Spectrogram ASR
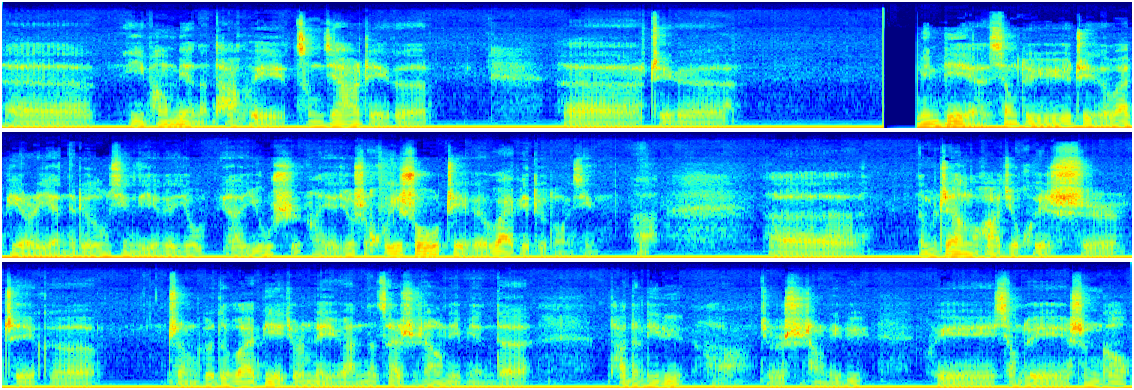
呃，一方面呢，它会增加这个，呃，这个。人民币啊，相对于这个外币而言的流动性的一个优呃优势啊，也就是回收这个外币流动性啊，呃，那么这样的话就会使这个整个的外币，就是美元呢，在市场里面的它的利率啊，就是市场利率会相对升高。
